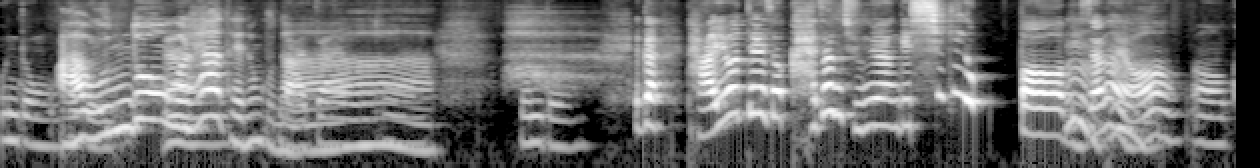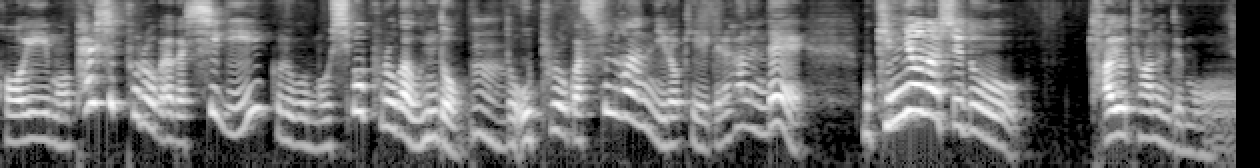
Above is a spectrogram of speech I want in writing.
운동. 아, 운동을 네. 해야 되는구나. 맞아요. 운동. 그러니까 다이어트에서 가장 중요한 게 식이요 법이잖아요. 어, 거의 뭐 80%가 식이, 그리고 뭐 15%가 운동, 음. 또 5%가 순환 이렇게 얘기를 하는데 뭐 김연아 씨도 다이어트 하는데 뭐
